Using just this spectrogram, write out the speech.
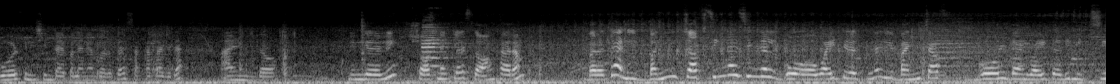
ಗೋಲ್ಡ್ ಫಿನಿಶಿಂಗ್ ಟೈಪಲ್ಲೇ ಬರುತ್ತೆ, ಸಖತ್ತಾಗಿದೆ. ಆ್ಯಂಡ್ ನಿಮಗೆ ಅಲ್ಲಿ ಶಾರ್ಟ್ ನೆಕ್ಲೆಸ್ ಲಾಂಗ್ ಹಾರಮ್ ಬರುತ್ತೆ. ಅಲ್ಲಿ ಬಂಚ್ ಆಫ್ ಸಿಂಗಲ್ ಸಿಂಗಲ್ ಗೋ ವೈಟ್ ಇರೋದ್ರಿಂದ ಇಲ್ಲಿ ಬಂಚ್ ಆಫ್ ಗೋಲ್ಡ್ ಆ್ಯಂಡ್ ವೈಟಲ್ಲಿ ಮಿಕ್ಸಿ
